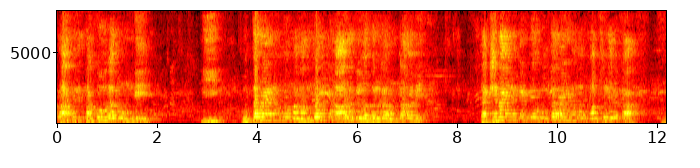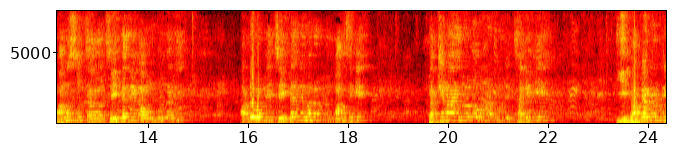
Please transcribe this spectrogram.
రాత్రి తక్కువగాను ఉండి ఈ ఉత్తరాయణంలో మనందరం కూడా ఆరోగ్యవంతులుగా ఉంటామని దక్షిణాయనం కంటే ఉత్తరాయణంలో మనుషుల యొక్క మనస్సు చాలా చైతన్యంగా ఉంటుందని అటువంటి చైతన్యమైన మనసుకి దక్షిణాయనంలో ఉన్నటువంటి చలికి ఈ పడ్డటువంటి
